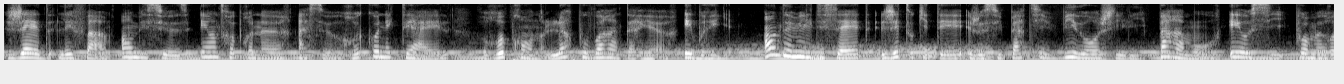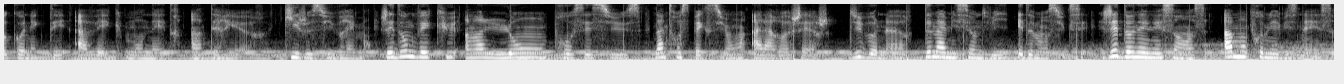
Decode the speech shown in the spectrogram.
J'aide les femmes ambitieuses et entrepreneurs à se reconnecter à elles, reprendre leur pouvoir intérieur et briller. En 2017, j'ai tout quitté, je suis partie vivre au Chili par amour et aussi pour me reconnecter avec mon être intérieur, qui je suis vraiment. J'ai donc vécu un long processus d'introspection à la recherche du bonheur, de ma mission de vie et de mon succès. J'ai donné naissance à mon premier business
